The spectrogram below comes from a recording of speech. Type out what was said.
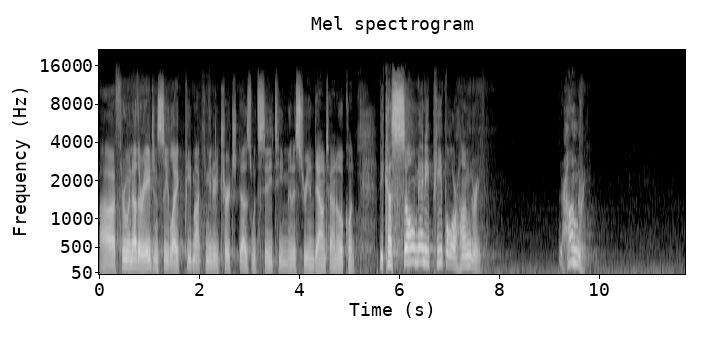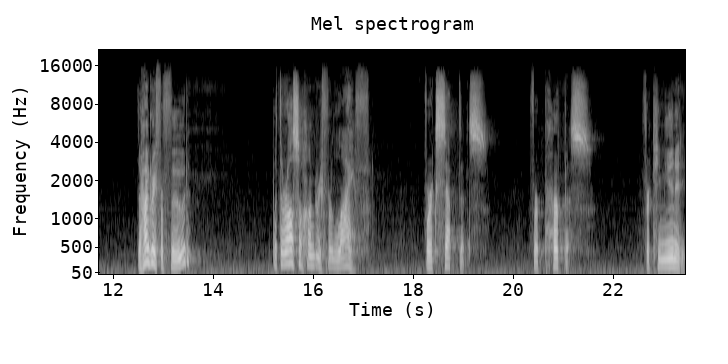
uh, through another agency like Piedmont Community Church does with City Team Ministry in downtown Oakland. Because so many people are hungry. They're hungry. They're hungry for food, but they're also hungry for life, for acceptance, for purpose, for community.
